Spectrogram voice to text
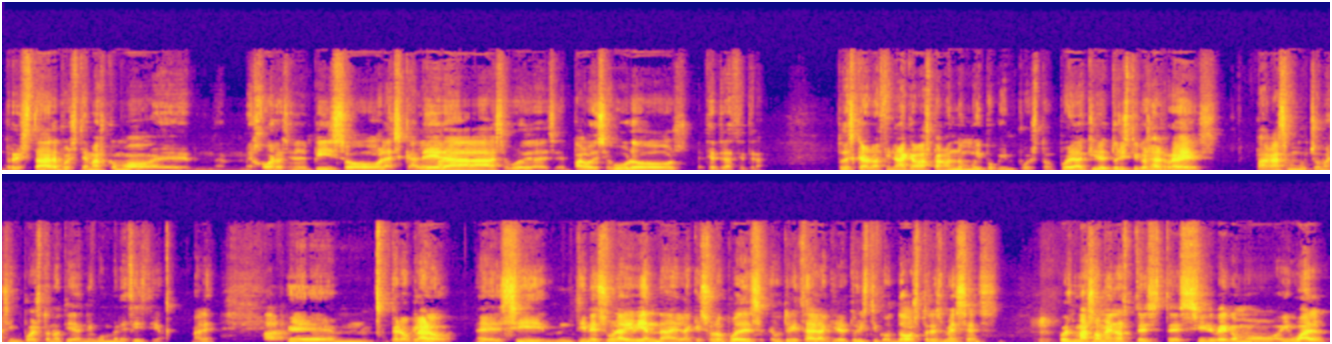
restar pues temas como eh, mejoras en el piso, la escalera, seguro de- pago de seguros, etcétera, etcétera. Entonces, claro, al final acabas pagando muy poco impuesto. Pues el alquiler turístico es al revés. Pagas mucho más impuesto, no tienes ningún beneficio, ¿vale? Vale. Eh, pero claro, eh, si tienes una vivienda en la que solo puedes utilizar el alquiler turístico dos, tres meses, pues más o menos te, te sirve como igual,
